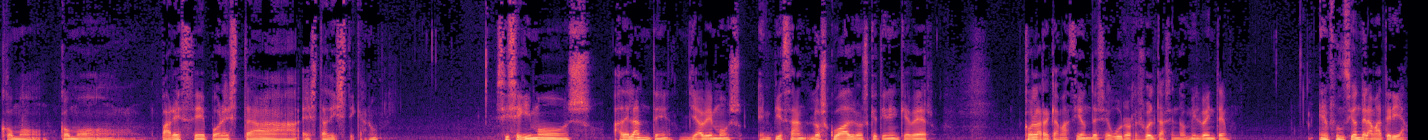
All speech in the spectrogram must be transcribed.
como, como parece por esta estadística. ¿no? Si seguimos adelante, ya vemos, empiezan los cuadros que tienen que ver con la reclamación de seguros resueltas en 2020 en función de la materia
